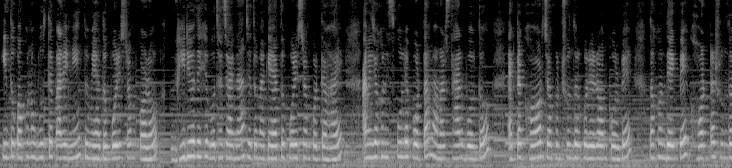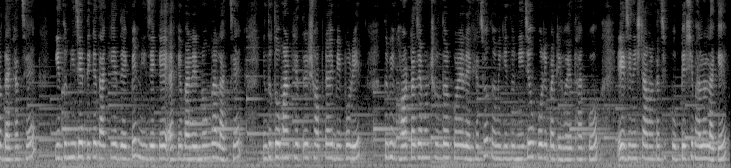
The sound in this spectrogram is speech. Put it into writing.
কিন্তু কখনো বুঝতে পারিনি। তুমি এত পরিশ্রম করো। ভিডিও দেখে বোঝা যায় না যে তোমাকে এত পরিশ্রম করতে হয়। আমি যখন স্কুলে পড়তাম, আমার স্যার বলতো, একটা ঘর যখন সুন্দর করে রং করবে, তখন দেখবে ঘরটা সুন্দর দেখাচ্ছে। কিন্তু নিজের দিকে তাকিয়ে দেখবে নিজেকে একেবারে নোংরা লাগছে। কিন্তু তোমার ক্ষেত্রে সবটাই বিপরীত। তুমি ঘরটা যেমন সুন্দর করে রেখেছো, তুমি কিন্তু নিজেও পরিপাটি হয়ে থাকো। এই জিনিসটা আমার কাছে খুব বেশি ভালো লাগে।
